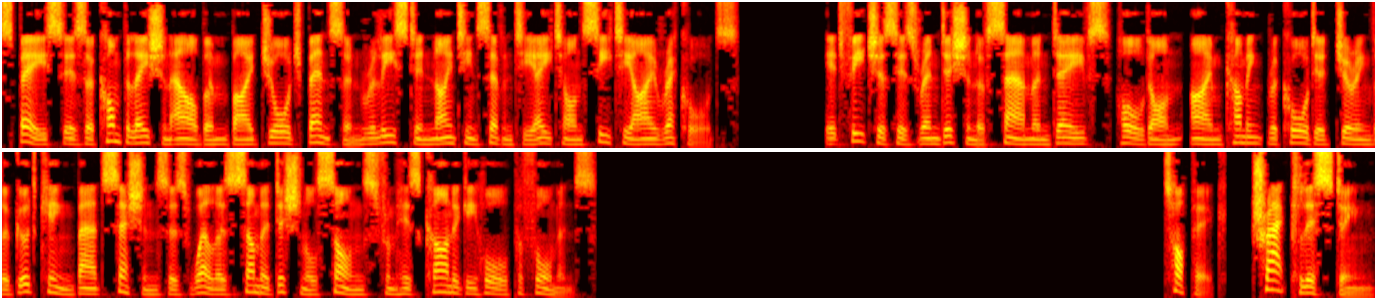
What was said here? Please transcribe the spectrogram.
Space is a compilation album by George Benson released in 1978 on CTI Records. It features his rendition of Sam and Dave's Hold On, I'm Coming recorded during the Good King Bad sessions as well as some additional songs from his Carnegie Hall performance. Track listing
